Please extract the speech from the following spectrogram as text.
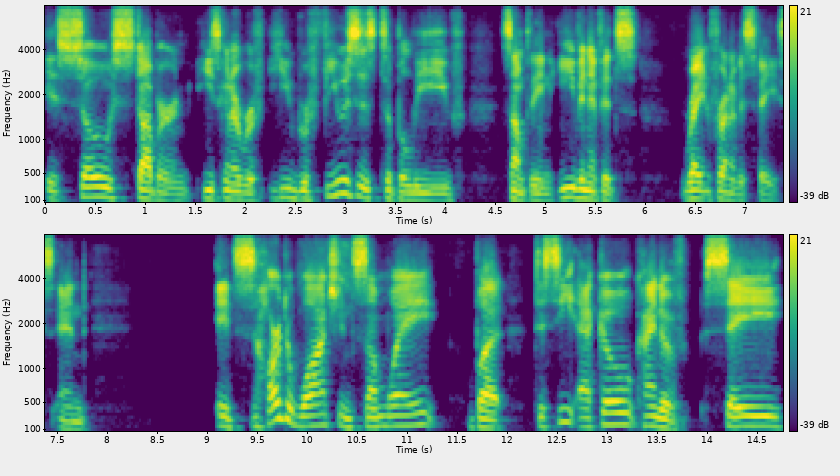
is so stubborn. He's gonna ref- he refuses to believe something even if it's right in front of his face, and it's hard to watch in some way, but to see Eko kind of say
